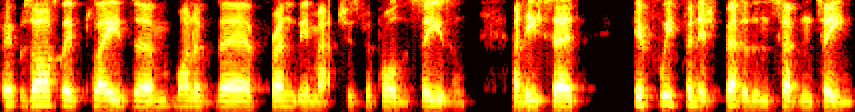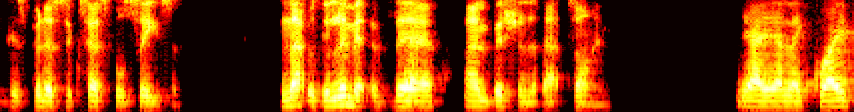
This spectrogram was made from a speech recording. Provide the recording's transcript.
it was after they played um, one of their friendly matches before the season and he said if we finish better than 17th it's been a successful season and that was the limit of their yeah. ambition at that time yeah yeah like quite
